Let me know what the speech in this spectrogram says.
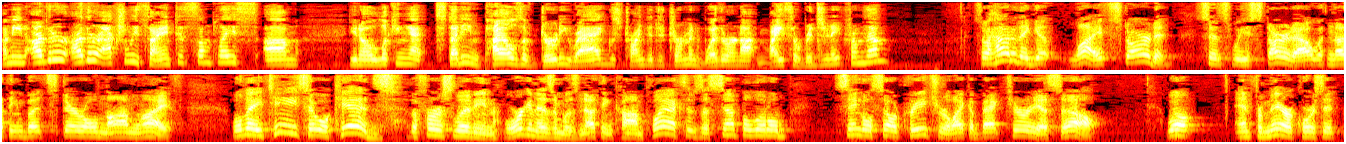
I mean, are there are there actually scientists someplace, um, you know, looking at studying piles of dirty rags, trying to determine whether or not mice originate from them? So how do they get life started? Since we started out with nothing but sterile non-life. Well, they teach that, well, kids, the first living organism was nothing complex. It was a simple little single cell creature like a bacteria cell. Well, and from there, of course, it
